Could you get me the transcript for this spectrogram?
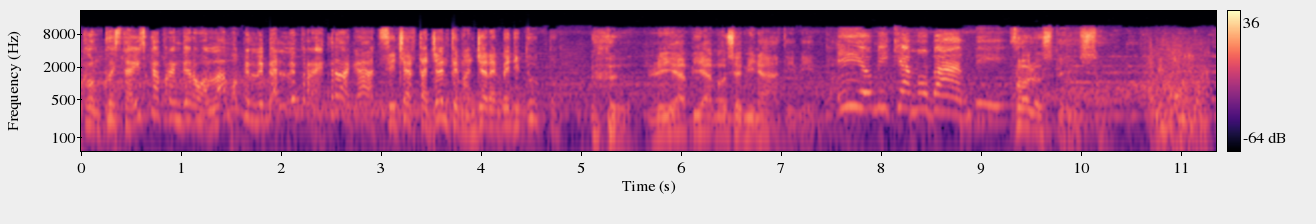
Con questa esca prenderò all'amo delle belle prede. Ragazzi, certa gente mangerebbe di tutto. Li abbiamo seminati, bimba. Io mi chiamo Bambi. Fa lo stesso.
